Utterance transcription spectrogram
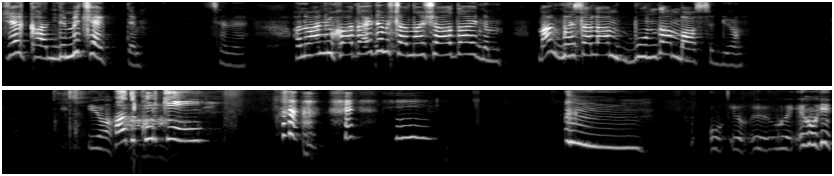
ce kendimi çektim seni. Hani ben yukarıdaydım sen aşağıdaydım. Bak mesela bundan bahsediyorum. Yok. Hadi kurtul. Hmm. Oy, oy, oy, oy.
